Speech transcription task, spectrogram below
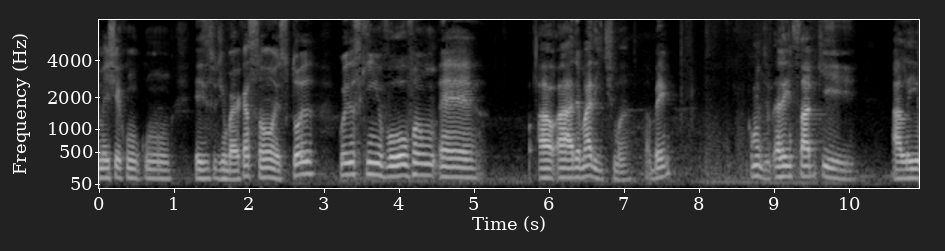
mexer com, com registro de embarcações, todas coisas que envolvam é, a, a, área marítima, tá bem? Como a gente sabe que a lei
